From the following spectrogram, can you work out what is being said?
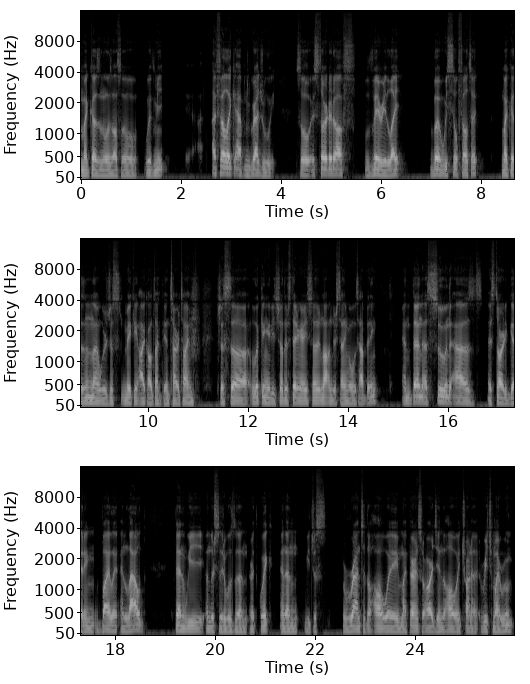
My cousin was also with me. I felt like it happened gradually. So it started off very light, but we still felt it. My cousin and I were just making eye contact the entire time, just uh, looking at each other, staring at each other, not understanding what was happening. And then, as soon as it started getting violent and loud, then we understood it was an earthquake, and then we just ran to the hallway. My parents were already in the hallway trying to reach my room.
